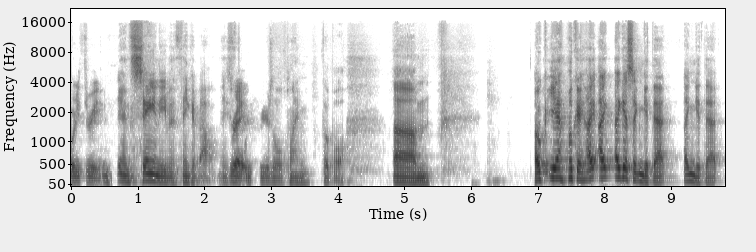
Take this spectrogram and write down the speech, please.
43. Insane to even think about. He's right. 43 years old playing football. Um, okay. Yeah. Okay. I, I, I guess I can get that. I can get that.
